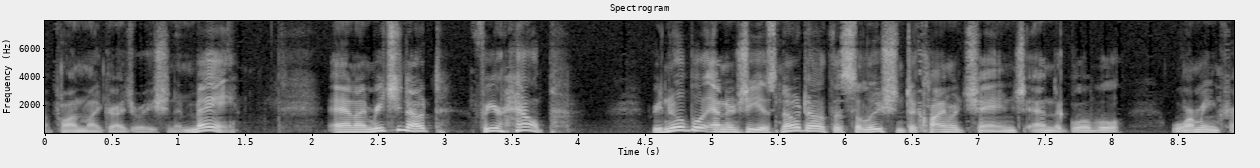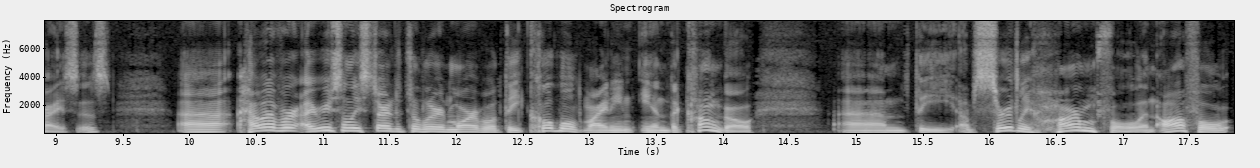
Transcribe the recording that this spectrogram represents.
upon my graduation in May. And I'm reaching out for your help. Renewable energy is no doubt the solution to climate change and the global warming crisis. Uh, however, I recently started to learn more about the cobalt mining in the Congo, um, the absurdly harmful and awful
